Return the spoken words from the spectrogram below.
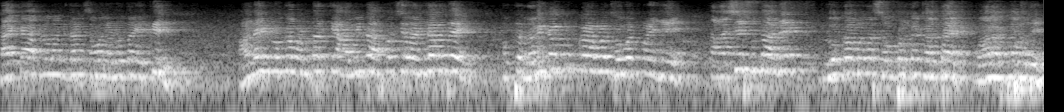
काय काय आपल्याला विधानसभा लढवता येतील अनेक लोक म्हणतात की आम्ही तर अपक्ष लढणार नाही फक्त रविकांत तुमका आम्हाला सोबत पाहिजे. तर असे सुद्धा अनेक लोक मला संपर्क करतायत महाराष्ट्रामध्ये.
